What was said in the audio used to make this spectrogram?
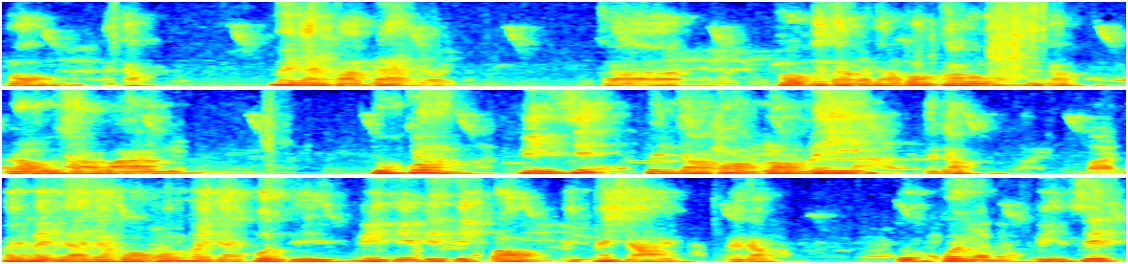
คลองนะครับไม่งานปากได้ก็เขาก็ทำไปตามของเขานะครับ เราชาวบ้านทุกคนมีสิทธิ์เป็นเจ้าของกล้องนี้นะครับไม่ไม่ใช่จะบอกผมไม่ใช่คนที่มีที่ดินติดกล้องไม่ไม่ใช่นะครับทุกคนมีสิทธิ์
